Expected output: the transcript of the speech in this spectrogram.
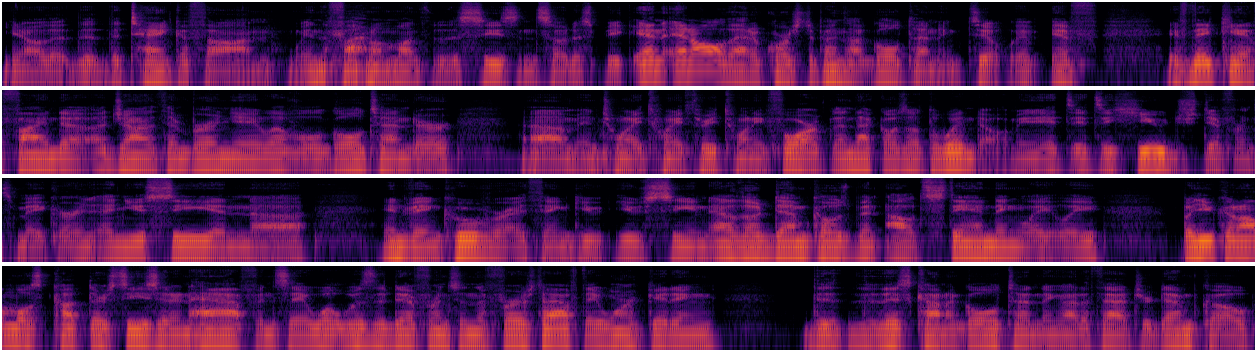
you know the, the, the tankathon in the final month of the season, so to speak. And and all that, of course, depends on goaltending too. If if, if they can't find a, a Jonathan Bernier level goaltender um, in 2023-24, then that goes out the window. I mean, it's it's a huge difference maker, and you see in uh, in Vancouver, I think you you've seen although Demko's been outstanding lately, but you can almost cut their season in half and say what was the difference in the first half? They weren't getting this kind of goaltending out of Thatcher Demko.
